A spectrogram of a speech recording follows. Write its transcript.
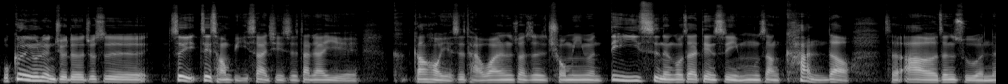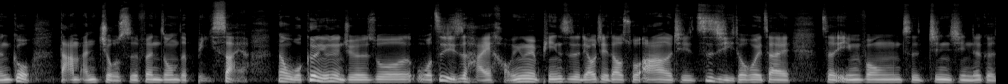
我个人有点觉得，就是这这场比赛其实大家也刚好也是台湾算是球迷们第一次能够在电视荧幕上看到这阿尔真熟人能够打满九十分钟的比赛啊。那我个人有点觉得说，我自己是还好，因为平时了解到说阿尔其实自己都会在这迎风是进行那个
